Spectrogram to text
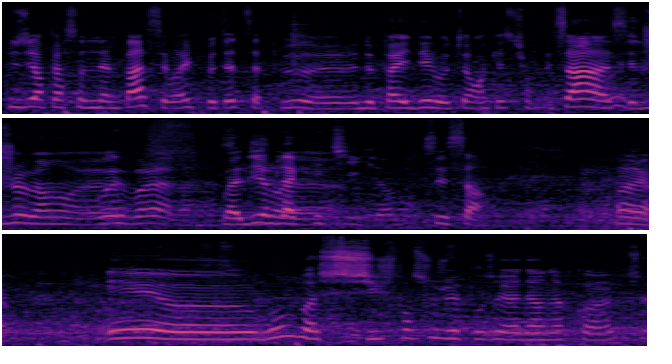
plusieurs personnes n'aiment pas, c'est vrai que peut-être ça peut ne pas aider l'auteur en question. Mais ça, c'est le jeu, hein, Ouais, voilà. on va c'est dire, de la critique. hein. c'est ça. Voilà. Et euh, bon, bah si, je pense que je vais poser la dernière quand même, parce que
